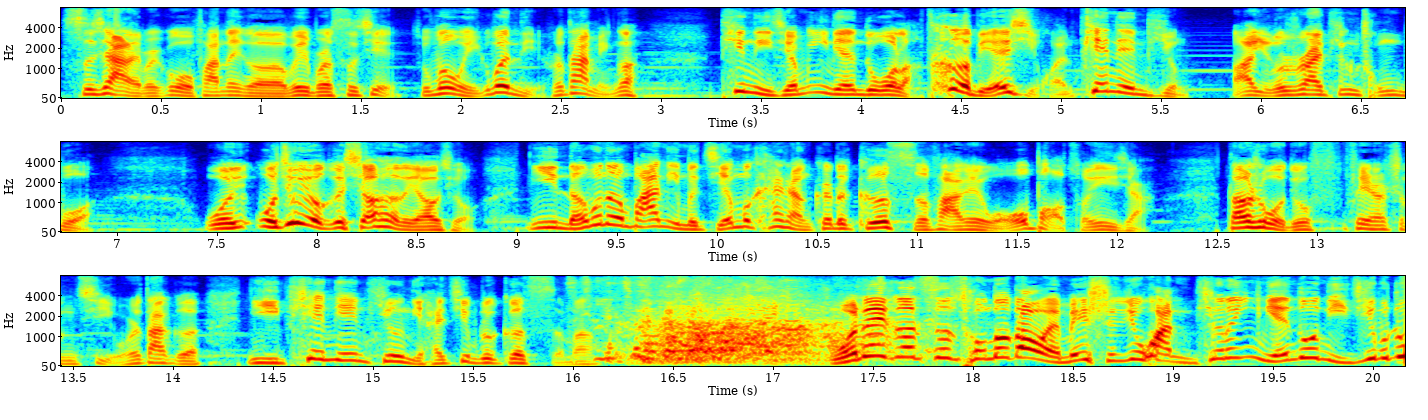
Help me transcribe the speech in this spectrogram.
私下里边给我发那个微博私信，就问我一个问题，说大明啊，听你节目一年多了，特别喜欢，天天听啊，有的时候还听重播。我我就有个小小的要求，你能不能把你们节目开场歌的歌词发给我，我保存一下。当时我就非常生气，我说大哥，你天天听，你还记不住歌词吗？我这歌词从头到尾没十句话，你听了一年多，你记不住？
